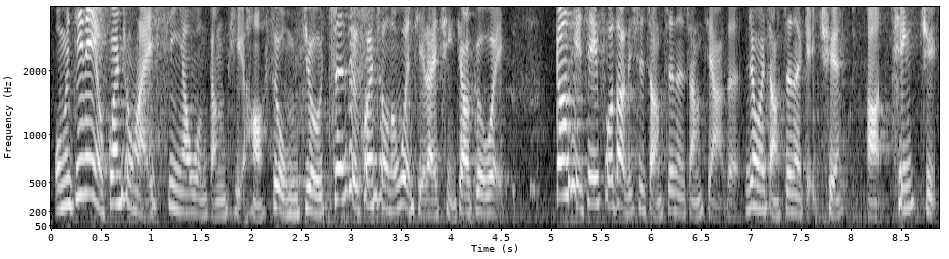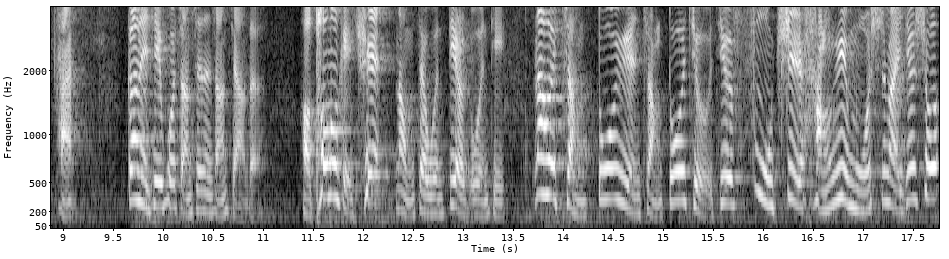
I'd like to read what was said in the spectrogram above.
我们今天有观众来信要问钢铁哈，所以我们就针对观众的问题来请教各位。钢铁这一波到底是涨真的涨假的？认为涨真的给圈，好，请举牌。钢铁这一波涨真的涨假的？好，通通给圈。那我们再问第二个问题，那会涨多远？涨多久？就会复制航运模式嘛？也就是说，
